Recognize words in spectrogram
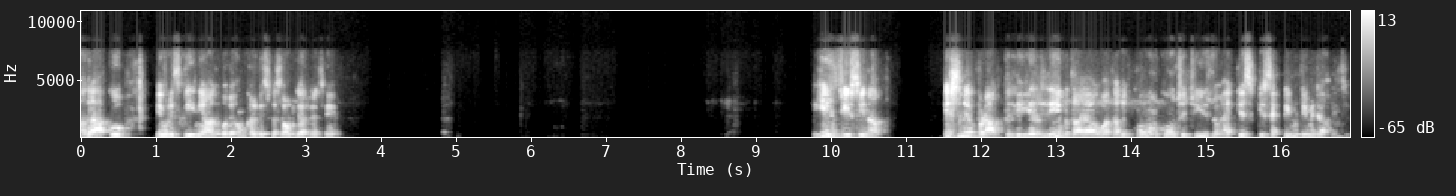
अगर आपको ये वाली स्क्रीन याद हो, जो हम कल डिस्कस आउट कर रहे थे। ये चीज़ थी ना, इसने बड़ा क्लियरली बताया हुआ था कि कौन कौन सी चीज़ जो है, किस किस एक्टिविटी में जा रही थी।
